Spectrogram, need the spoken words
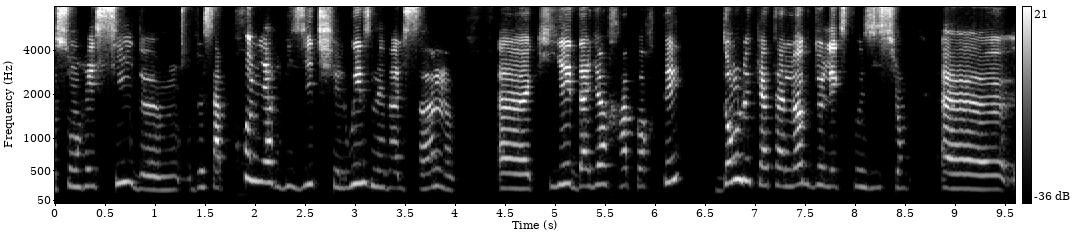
son récit de, sa première visite chez Louise Nevelson, qui est d'ailleurs rapporté dans le catalogue de l'exposition. Euh,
